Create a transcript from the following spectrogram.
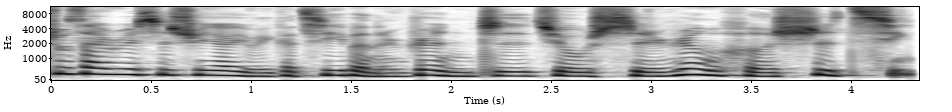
住在瑞士需要有一个基本的认知，就是任何事情、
